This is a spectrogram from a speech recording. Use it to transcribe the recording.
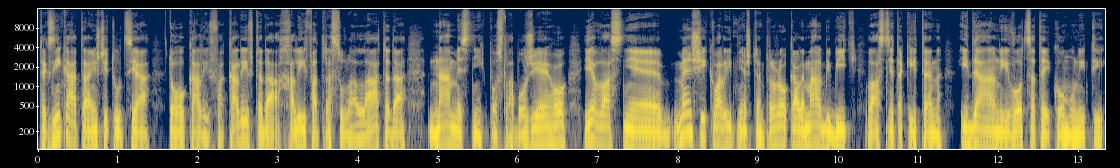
Tak vzniká tá inštitúcia toho kalifa. Kalif, teda chalífa Rasulullah, teda námestník posla Božieho, je vlastne menší kvalitný než ten prorok, ale mal by byť vlastne taký ten ideálny vodca tej komunity.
